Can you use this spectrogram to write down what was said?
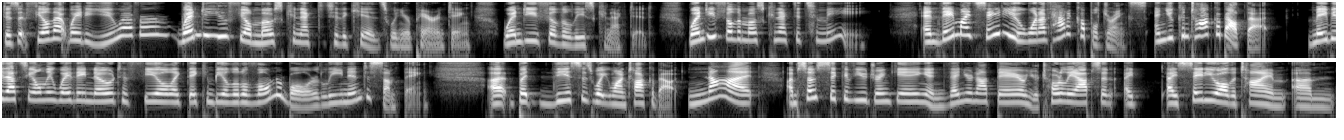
Does it feel that way to you ever? When do you feel most connected to the kids when you're parenting? When do you feel the least connected? When do you feel the most connected to me? And they might say to you when i've had a couple drinks and you can talk about that. Maybe that's the only way they know to feel like they can be a little vulnerable or lean into something uh, but this is what you want to talk about. Not, I'm so sick of you drinking and then you're not there and you're totally absent. I, I say to you all the time, um,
